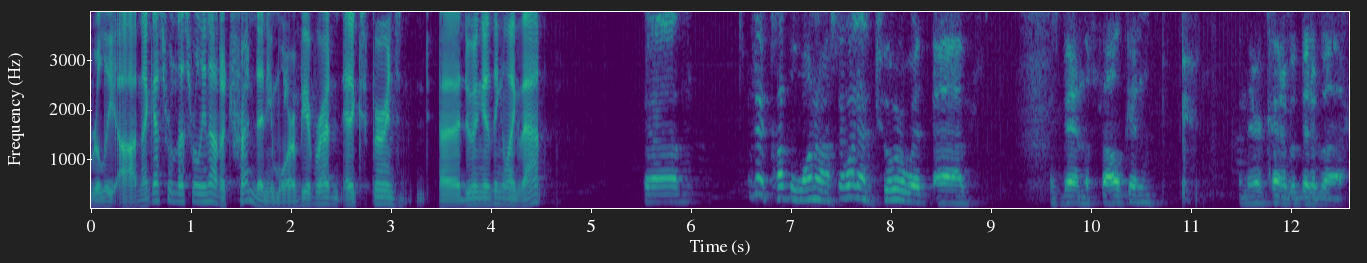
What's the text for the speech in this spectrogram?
really odd. And I guess that's really not a trend anymore. Have you ever had an experience uh, doing anything like that? Um, I got a couple one-offs. I went on tour with uh, this band, The Falcon, and they're kind of a bit of a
